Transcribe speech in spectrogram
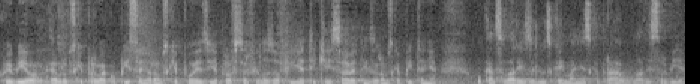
koji je bio evropski prvak u pisanju romske poezije, profesor filozofije i etike i savjetnik za romska pitanja u Kancelariji za ljudska i manjinska prava u vladi Srbije.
